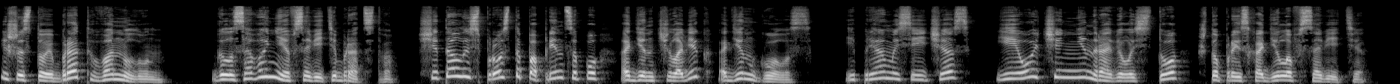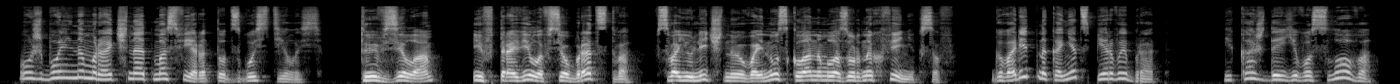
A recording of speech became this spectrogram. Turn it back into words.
и шестой брат Ван Лун. Голосование в Совете Братства считалось просто по принципу «один человек, один голос». И прямо сейчас ей очень не нравилось то, что происходило в Совете. Уж больно мрачная атмосфера тут сгустилась. «Ты взяла и втравила все братство в свою личную войну с кланом Лазурных Фениксов», говорит, наконец, первый брат. И каждое его слово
